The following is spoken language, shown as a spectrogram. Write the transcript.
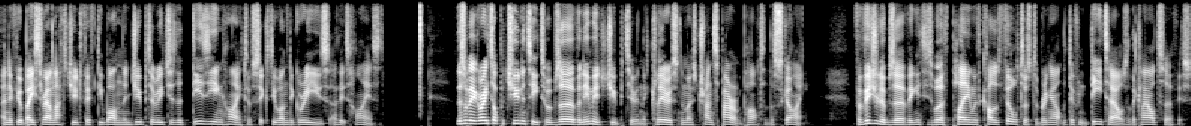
and if you're based around latitude 51, then Jupiter reaches a dizzying height of 61 degrees at its highest. This will be a great opportunity to observe and image Jupiter in the clearest and most transparent part of the sky. For visual observing, it is worth playing with coloured filters to bring out the different details of the cloud surface,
